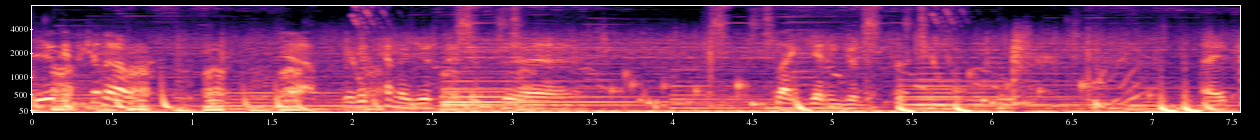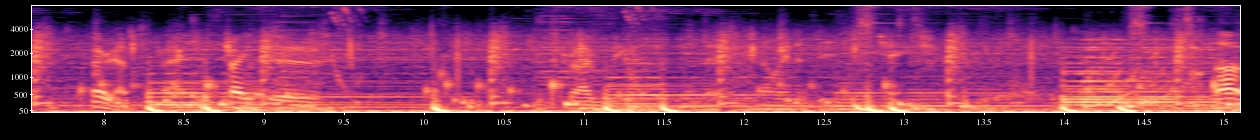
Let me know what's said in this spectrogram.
Yeah, you can kind of yeah, you can kind of use it. It's, uh, it's like getting good at. Uh, it's very abstract. It's trying to describe things uh, in a way that's easy to change. Oh,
